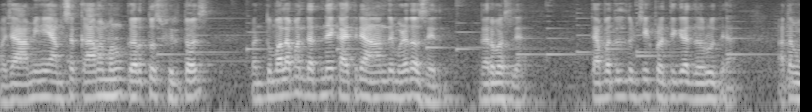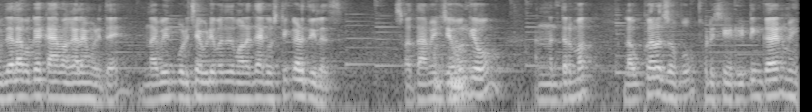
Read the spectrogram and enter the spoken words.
म्हणजे आम्ही हे आमचं काम आहे म्हणून करतोच फिरतोच. पण तुम्हाला पण त्यातनं काहीतरी आनंद मिळत असेल घर बसल्या. त्याबद्दल तुमची एक प्रतिक्रिया जरूर द्या. आता उद्याला बघूया काय बघायला मिळते नवीन पुढच्या व्हिडिओमध्ये तुम्हाला त्या गोष्टी कळतीलच. स्वतः आम्ही जेवण घेऊ आणि नंतर मग लवकरच झोपू. थोडीशी एडिटिंग करेन मी.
